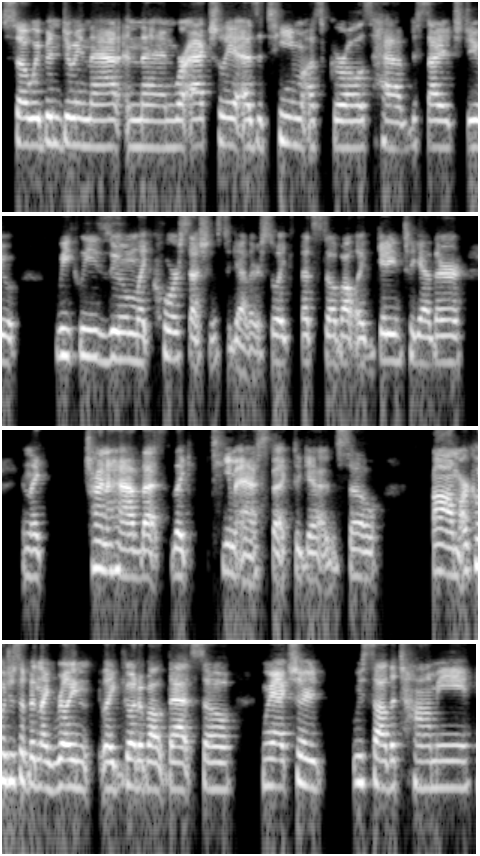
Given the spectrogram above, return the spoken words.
so we've been doing that, and then we're actually, as a team, us girls have decided to do weekly Zoom like core sessions together. So like that's still about like getting together and like trying to have that like team aspect again. So um, our coaches have been like really like good about that. So we actually we saw the Tommy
